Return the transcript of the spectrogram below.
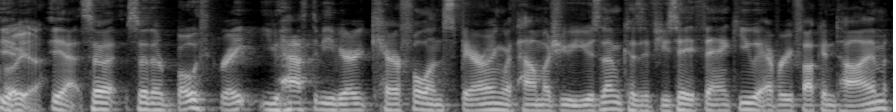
Oh yeah. Yeah. So so they're both great. You have to be very careful and sparing with how much you use them because if you say thank you every fucking time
